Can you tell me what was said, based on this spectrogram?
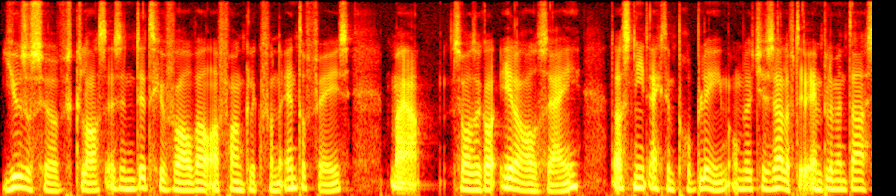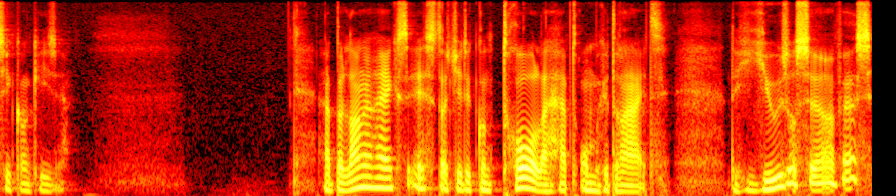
user service class is in dit geval wel afhankelijk van de interface, maar ja, zoals ik al eerder al zei, dat is niet echt een probleem omdat je zelf de implementatie kan kiezen. Het belangrijkste is dat je de controle hebt omgedraaid. De user service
